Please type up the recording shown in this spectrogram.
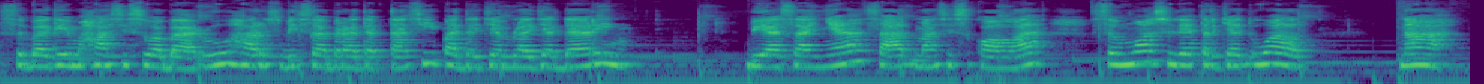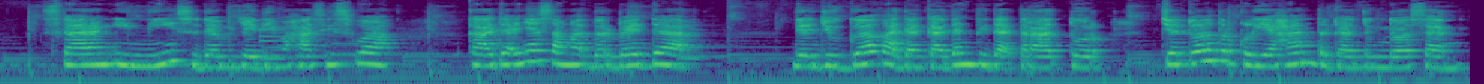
sebagai mahasiswa baru harus bisa beradaptasi pada jam belajar daring. Biasanya saat masih sekolah, semua sudah terjadwal, Nah, sekarang ini sudah menjadi mahasiswa. Keadaannya sangat berbeda dan juga kadang-kadang tidak teratur. Jadwal perkuliahan tergantung dosen.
